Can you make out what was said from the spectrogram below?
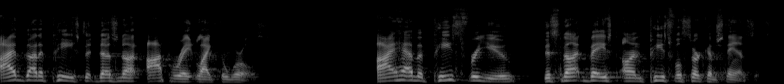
I've got a peace that does not operate like the world's. I have a peace for you that's not based on peaceful circumstances.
